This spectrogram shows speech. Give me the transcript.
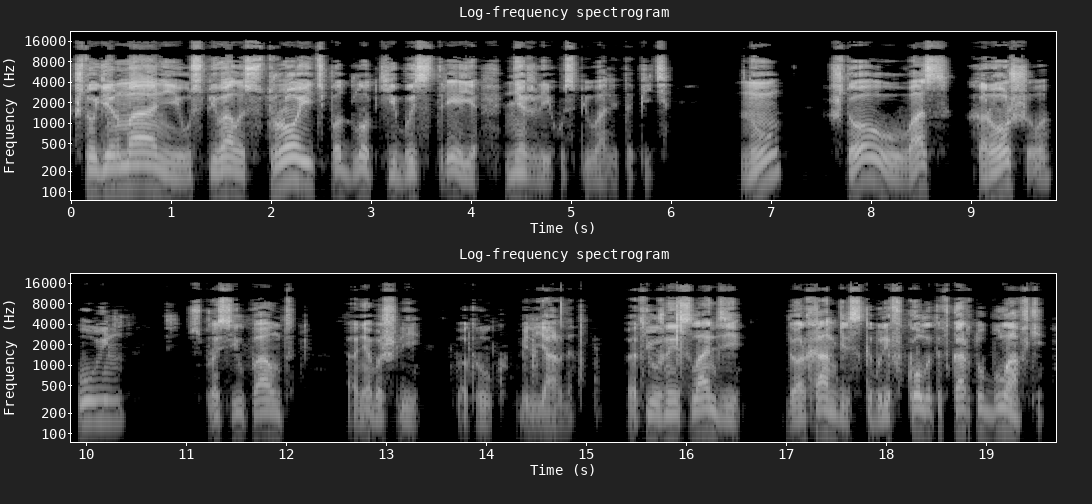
что Германия успевала строить подлодки быстрее, нежели их успевали топить. — Ну, что у вас хорошего, Уин? — спросил Паунд. Они обошли вокруг бильярда. От Южной Исландии до Архангельска были вколоты в карту булавки —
